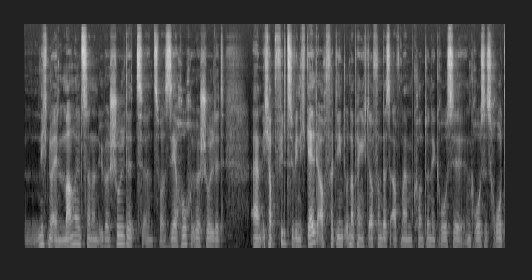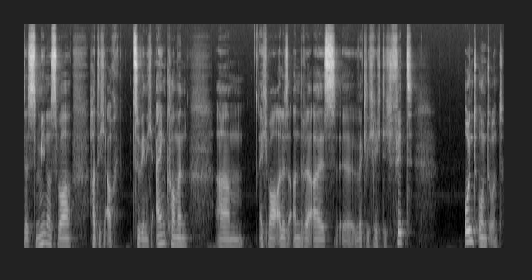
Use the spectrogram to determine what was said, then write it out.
nicht nur im Mangel, sondern überschuldet, und zwar sehr hoch überschuldet. Ähm, ich habe viel zu wenig Geld auch verdient, unabhängig davon, dass auf meinem Konto eine große, ein großes rotes Minus war, hatte ich auch zu wenig Einkommen. Ähm, ich war alles andere als äh, wirklich richtig fit und, und, und.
